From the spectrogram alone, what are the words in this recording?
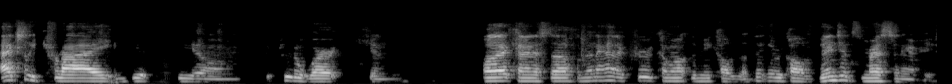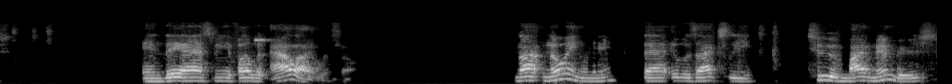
actually try and get the um the crew to work and all that kind of stuff. And then I had a crew come out to me called I think they were called Vengeance Mercenaries, and they asked me if I would ally with them, not knowingly that it was actually two of my members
